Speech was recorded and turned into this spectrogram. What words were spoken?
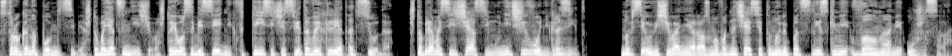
строго напомнить себе, что бояться нечего, что его собеседник в тысячи световых лет отсюда, что прямо сейчас ему ничего не грозит. Но все увещевания разума в одночасье тонули под слизкими волнами ужаса.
